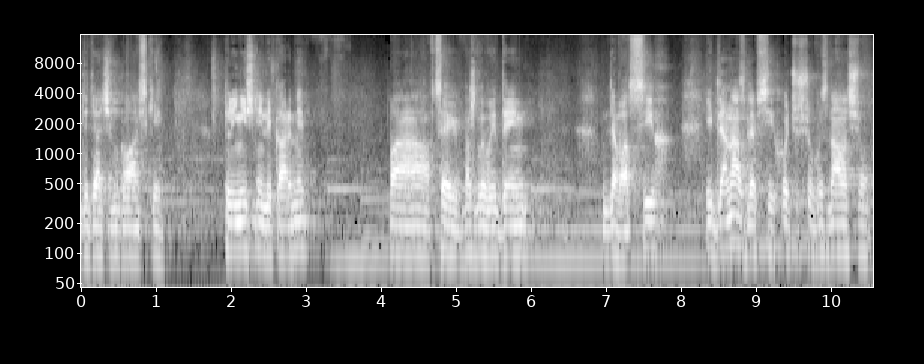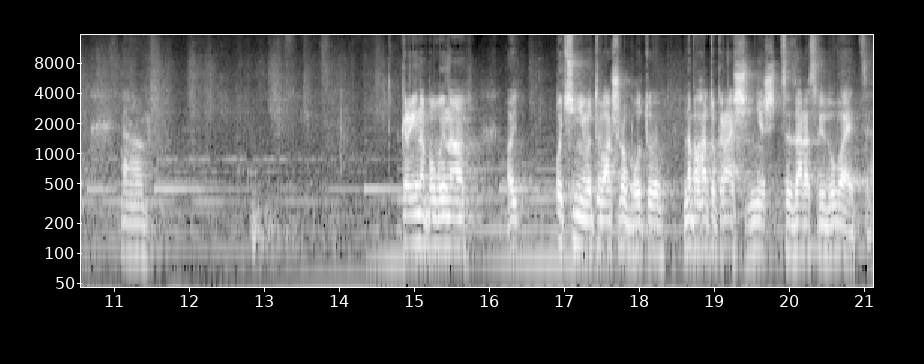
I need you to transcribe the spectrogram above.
дитячій Миколаївській клінічній лікарні. В цей важливий день для вас всіх і для нас, для всіх. Хочу, щоб ви знали, що е, країна повинна оцінювати вашу роботу набагато краще, ніж це зараз відбувається.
